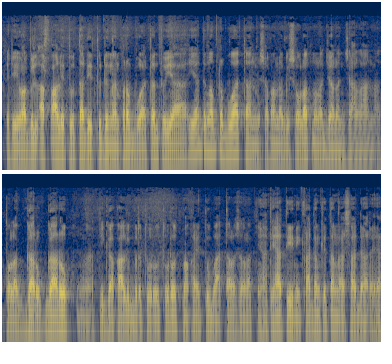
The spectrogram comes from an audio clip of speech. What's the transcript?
Jadi wabil afal itu tadi itu dengan perbuatan tuh ya ya dengan perbuatan. Misalkan lagi sholat malah jalan-jalan. Atau lagi garuk-garuk. Nah, tiga kali berturut-turut maka itu batal sholatnya. Hati-hati nih kadang kita nggak sadar ya.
